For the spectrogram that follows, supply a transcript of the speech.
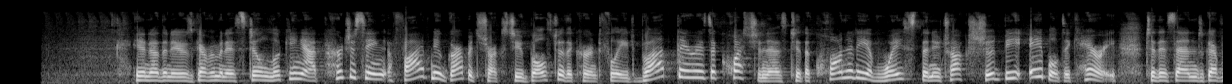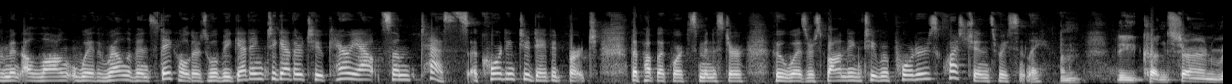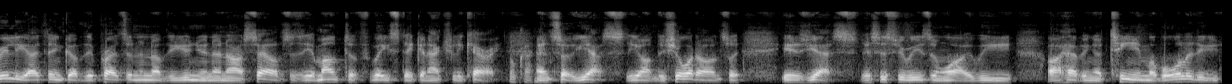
In other news, government is still looking at purchasing five new garbage trucks to bolster the current fleet, but there is a question as to the quantity of waste the new trucks should be able to carry. To this end, government, along with relevant stakeholders, will be getting together to carry out some tests, according to David Burch, the Public Works Minister, who was responding to reporters' questions recently. Um, the concern, really, I think, of the President of the Union and ourselves is the amount of waste they can actually carry. Okay. And so, yes, the, the short answer is yes. This is the reason why we are having a team of all of the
